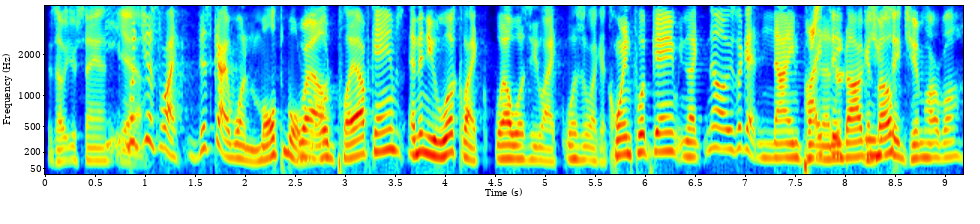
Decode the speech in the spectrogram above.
Is that what you're saying? But just like this guy won multiple Well- road playoff games, and then you look like, well, was he like, was it like a coin flip game? You're like, no, he was like a nine point think. underdog Did in you both. say Jim Harbaugh?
